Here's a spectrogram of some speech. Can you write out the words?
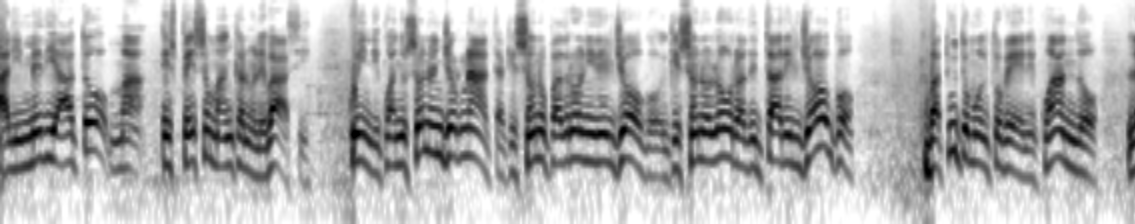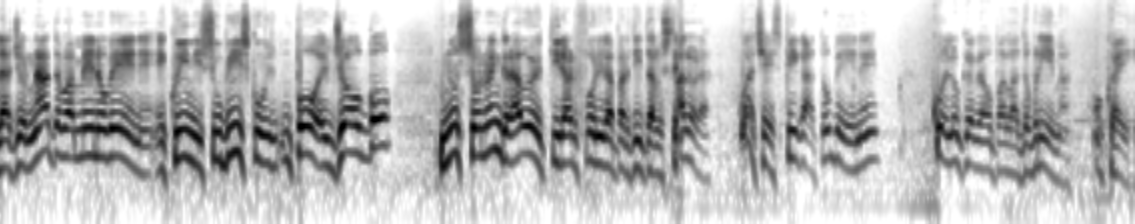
all'immediato, ma spesso mancano le basi. Quindi quando sono in giornata, che sono padroni del gioco e che sono loro a dettare il gioco, va tutto molto bene. Quando la giornata va meno bene e quindi subisco un po' il gioco, non sono in grado di tirare fuori la partita lo stesso. Allora, qua c'è spiegato bene quello che abbiamo parlato prima, ok?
